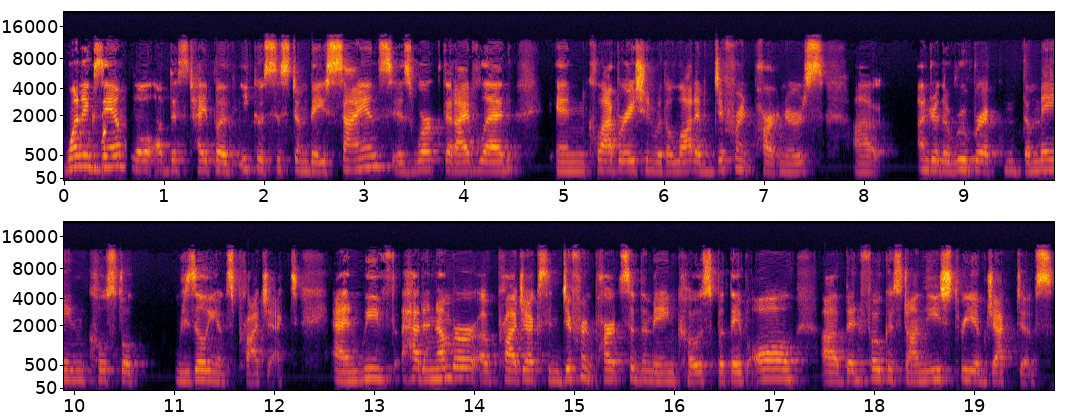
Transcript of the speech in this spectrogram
One example of this type of ecosystem-based science is work that I've led in collaboration with a lot of different partners uh, under the rubric, the Maine coastal resilience project. And we've had a number of projects in different parts of the Maine coast, but they've all uh, been focused on these three objectives.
